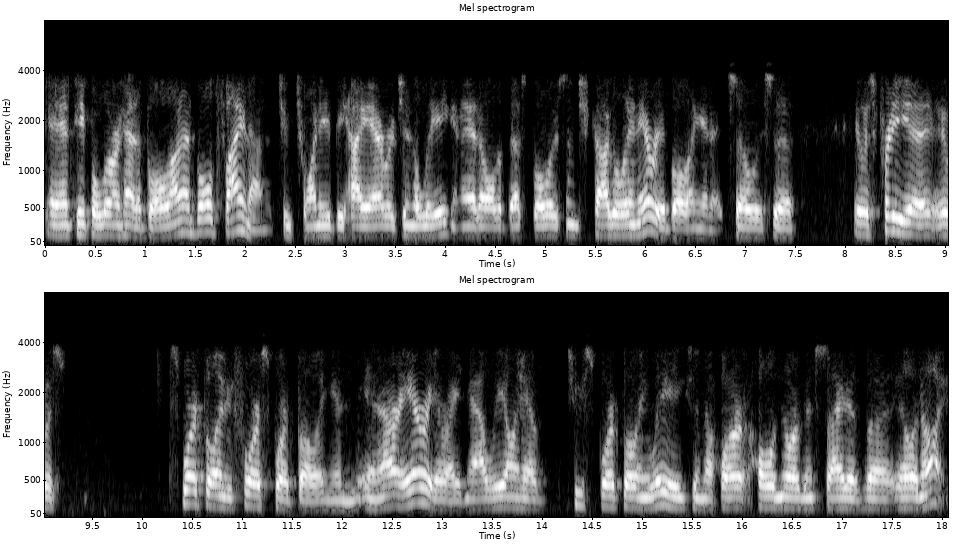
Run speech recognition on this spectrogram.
and people learned how to bowl on it and bowled fine on it. 220 would be high average in the league, and had all the best bowlers in Chicagoland area bowling in it. So it was uh, it was pretty uh, it was sport bowling before sport bowling. And in our area right now, we only have two sport bowling leagues in the whole, whole northern side of uh, Illinois.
